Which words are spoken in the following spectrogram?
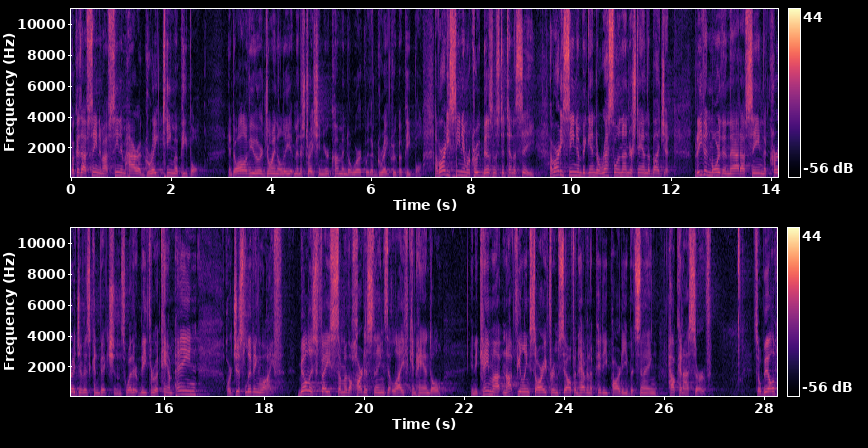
because I've seen him. I've seen him hire a great team of people. And to all of you who are joining the Lee administration, you're coming to work with a great group of people. I've already seen him recruit business to Tennessee. I've already seen him begin to wrestle and understand the budget. But even more than that, I've seen the courage of his convictions, whether it be through a campaign or just living life. Bill has faced some of the hardest things that life can handle, and he came up not feeling sorry for himself and having a pity party, but saying, How can I serve? So, Bill,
